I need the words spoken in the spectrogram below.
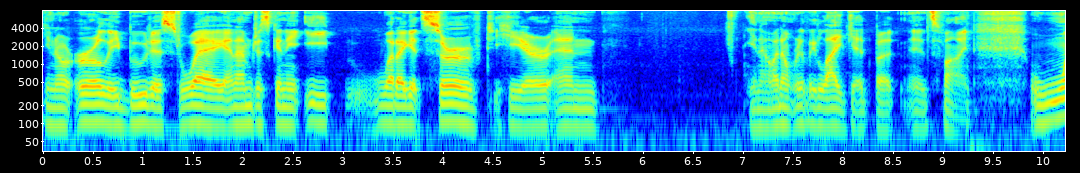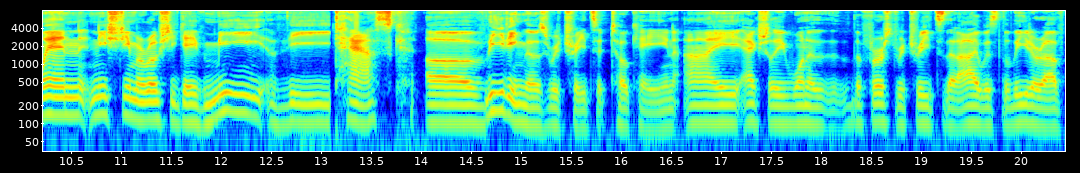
you know, early Buddhist way, and I'm just going to eat what I get served here and you know, I don't really like it, but it's fine. When Nishijima Roshi gave me the task of leading those retreats at Tokein, I actually, one of the first retreats that I was the leader of,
